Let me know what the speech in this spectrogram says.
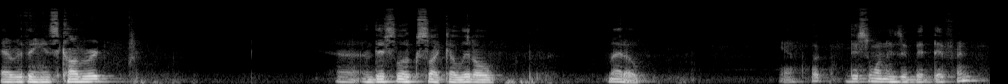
Everything is covered. Uh, and this looks like a little meadow. Yeah, look, this one is a bit different.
